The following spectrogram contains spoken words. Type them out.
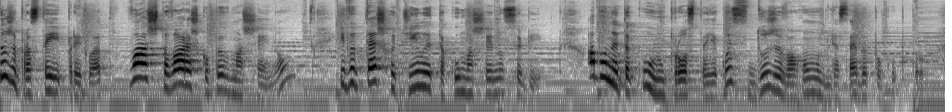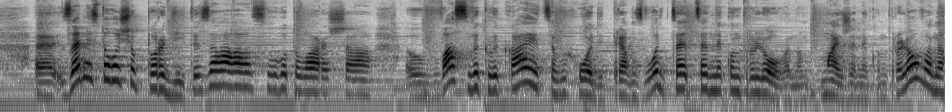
Дуже простий приклад. Ваш товариш купив машину, і ви б теж хотіли таку машину собі. Або не таку, ну просто якусь дуже вагому для себе покупку. Е, Замість того, щоб порадіти за свого товариша, вас викликається, виходить, прям зводить, це, це неконтрольовано, майже неконтрольовано.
